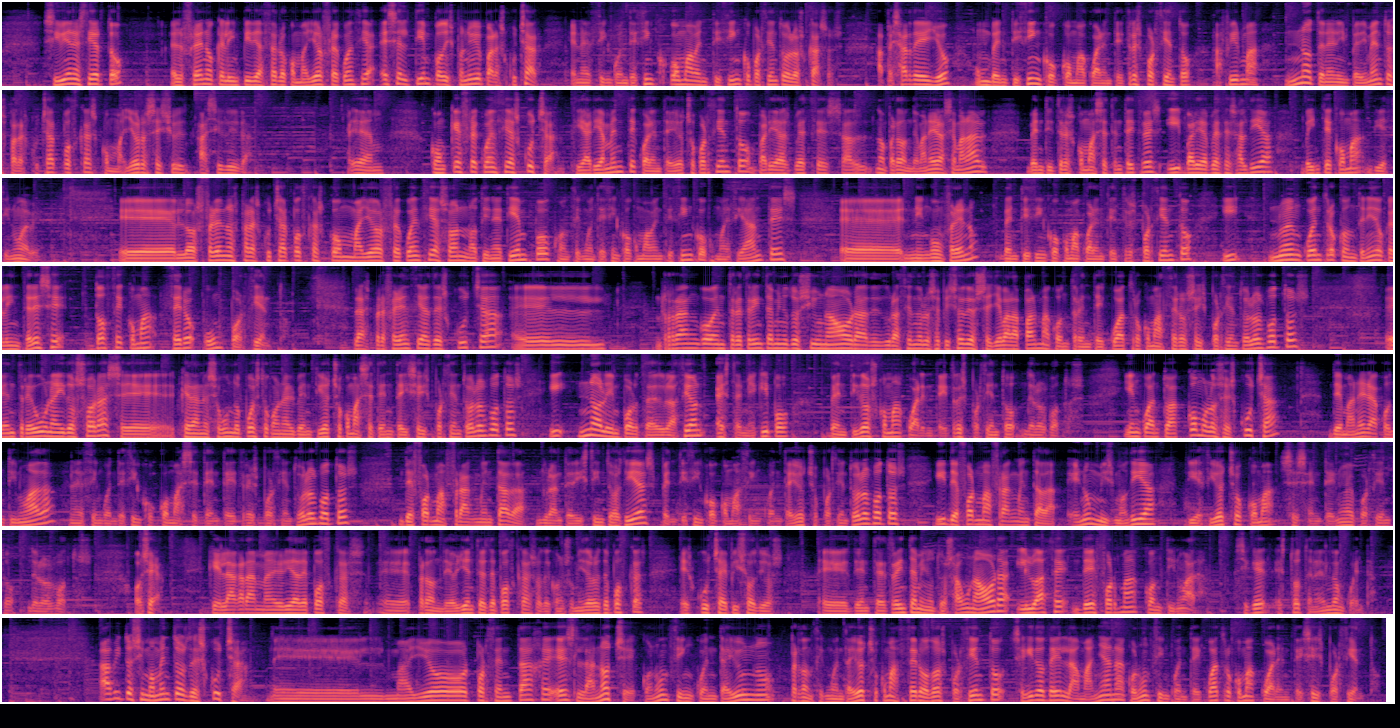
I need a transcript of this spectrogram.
Si bien es cierto el freno que le impide hacerlo con mayor frecuencia es el tiempo disponible para escuchar, en el 55,25% de los casos. A pesar de ello, un 25,43% afirma no tener impedimentos para escuchar podcasts con mayor asiduidad. Em, ¿Con qué frecuencia escucha? Diariamente 48%, varias veces al no, perdón, de manera semanal 23,73 y varias veces al día 20,19. Eh, los frenos para escuchar podcast con mayor frecuencia son No tiene tiempo, con 55,25, como decía antes, eh, ningún freno, 25,43%, y no encuentro contenido que le interese, 12,01%. Las preferencias de escucha, el rango entre 30 minutos y una hora de duración de los episodios se lleva la palma con 34,06% de los votos. Entre una y dos horas se queda en el segundo puesto con el 28,76% de los votos y no le importa de duración, este es mi equipo, 22,43% de los votos. Y en cuanto a cómo los escucha, de manera continuada, en el 55,73% de los votos, de forma fragmentada durante distintos días, 25,58% de los votos, y de forma fragmentada en un mismo día, 18,69% de los votos. O sea, que la gran mayoría de podcast, eh, perdón, de oyentes de podcast o de consumidores de podcast escucha episodios eh, de entre 30 minutos a una hora y lo hace de forma continuada. Así que esto tenedlo en cuenta. Hábitos y momentos de escucha. El mayor porcentaje es la noche, con un 51, perdón, 58,02%, seguido de la mañana con un 54,46%.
